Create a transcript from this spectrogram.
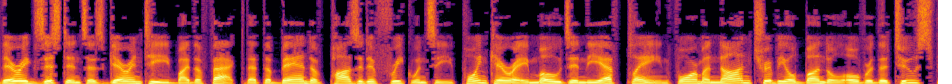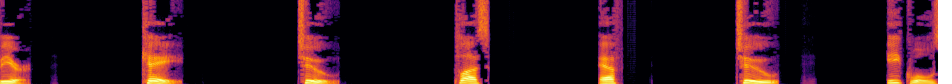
Their existence is guaranteed by the fact that the band of positive frequency Poincare modes in the F-plane form a non-trivial bundle over the two-sphere k 2 plus f 2 equals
